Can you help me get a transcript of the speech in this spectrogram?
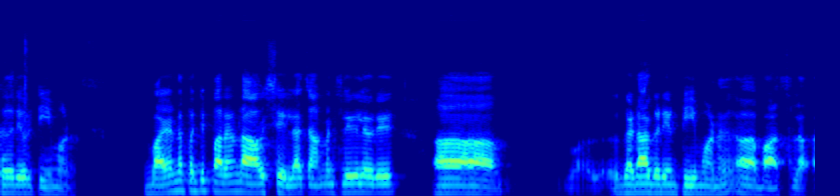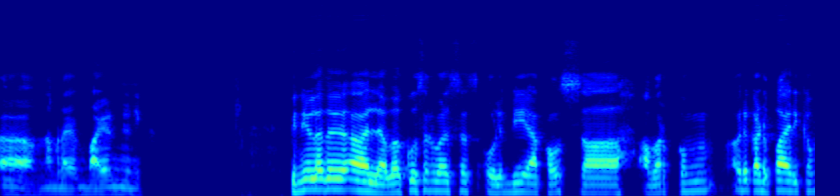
കയറിയ ഒരു ടീമാണ് ബയണിനെ പറ്റി പറയേണ്ട ആവശ്യമില്ല. ചാമ്പ്യൻസ് ലീഗിലെ ഒരു ഗഡാഗഡിയൻ ടീമാണ് ബാഴ്സല നമ്മുടെ ബയൺ മ്യൂണിക് പിന്നെയുള്ളത് ലവർക്കൂസൺ വേഴ്സസ് ഒളിമ്പിയാക്കോസ് അവർക്കും ഒരു കടുപ്പായിരിക്കും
